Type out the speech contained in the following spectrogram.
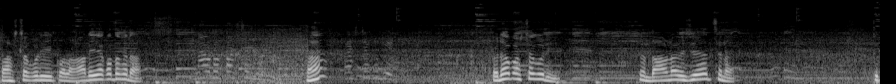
পাঁচটা কুড়ি কলা। আর এই কত করে? না ওটা পাঁচটা কুড়ি। হ্যাঁ? পাঁচটা কুড়ি এটা। ওটাও পাঁচটা কুড়ি? হ্যাঁ। তো দামটা বেশি হয়ে যাচ্ছে না? তুই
